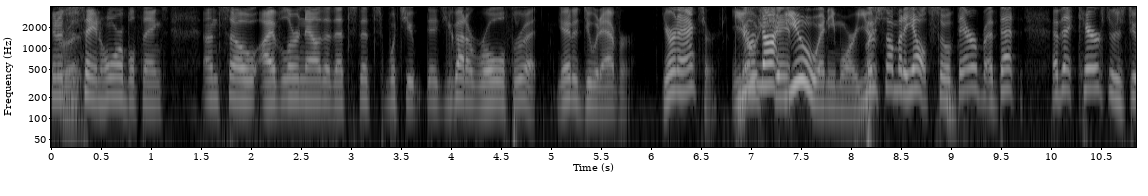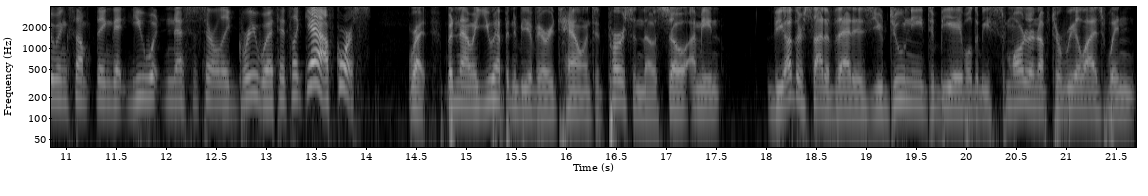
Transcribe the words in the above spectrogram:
You know, Right. just saying horrible things. And so I've learned now that that's that's what you that you got to roll through it. You got to do whatever. You're an actor. You're No not shame- you anymore. You're But- somebody else. So if they're if that if that character is doing something that you wouldn't necessarily agree with, it's like, yeah, of course. Right. But now you happen to be a very talented person, though. So, I mean, the other side of that is you do need to be able to be smart enough to realize when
